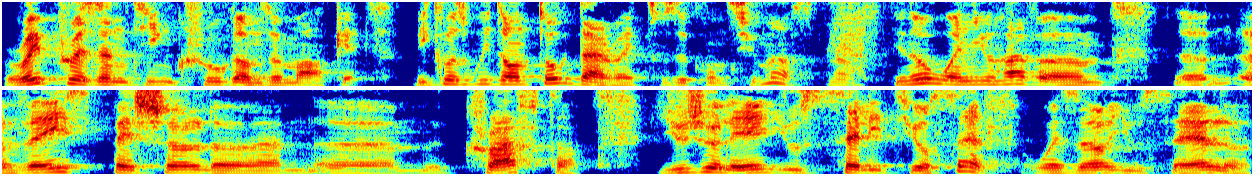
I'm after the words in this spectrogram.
representing Krug on the market because we don't talk direct to the consumers. You know, when you have um, a, a very special um, um, craft, usually you sell it yourself, whether you sell uh,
